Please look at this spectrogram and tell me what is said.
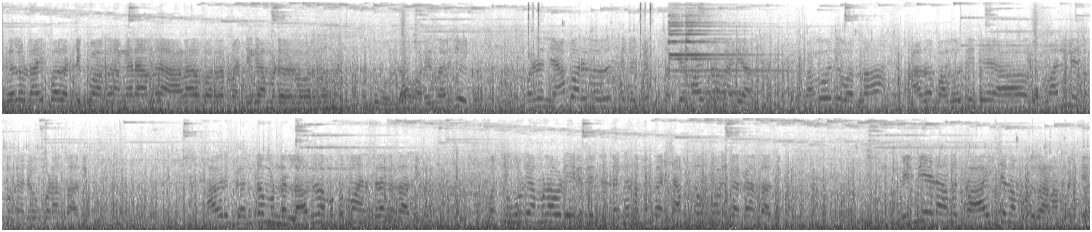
ഇതെല്ലാം ഉണ്ടായിപ്പോൾ തട്ടിപ്പാണ് അങ്ങനെയാന്ന് ആളെ പറഞ്ഞ പറ്റിക്കാൻ വേണ്ടി പറഞ്ഞു ഇത് കൊണ്ടാ പറയുന്നാലും ചോദിക്കും. പക്ഷേ ഞാൻ പറയുന്നത് തികച്ചും സത്യമായിട്ടുള്ള കാര്യമാണ്. ഭഗവതി വന്നാൽ അത് ഭഗവതിന്റെ ആ സ്മെല്ല് നമുക്ക് അനുഭവപ്പെടാൻ സാധിക്കും. ആ ഒരു ഗന്ധമുണ്ടല്ലോ അത് നമുക്ക് മനസ്സിലാക്കാൻ സാധിക്കും. കുറച്ചും കൂടി നമ്മളവിടെ ഇരുന്നിട്ടുണ്ടെങ്കിൽ നമുക്ക് ആ ശബ്ദം കൂടി കേൾക്കാൻ സാധിക്കും. പിന്നീടാണ് കാഴ്ച നമുക്ക് കാണാൻ പറ്റുക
